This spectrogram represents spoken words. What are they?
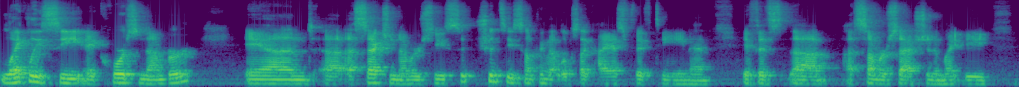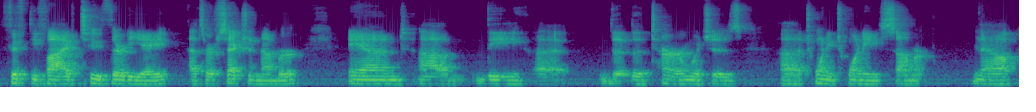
likely see a course number and uh, a section number. So you should see something that looks like IS-15 and if it's uh, a summer session it might be 55238. That's our section number and um, the, uh, the, the term which is 2020 uh, summer. Now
